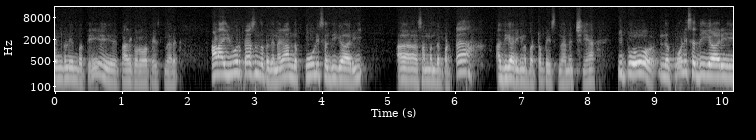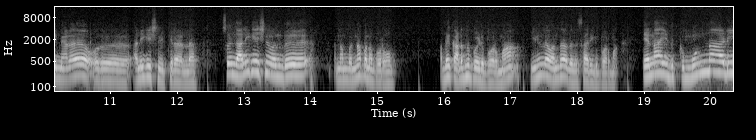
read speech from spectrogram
பெண்களையும் பற்றி காரைக்குறவாக பேசினார் ஆனால் இவர் பேசுனது பார்த்தீங்கன்னாக்கா அந்த போலீஸ் அதிகாரி சம்மந்தப்பட்ட அதிகாரிகளை மட்டும் பேசினாருன்னு வச்சுக்கேன் இப்போ இந்த போலீஸ் அதிகாரி மேல ஒரு அலிகேஷன் வைக்கிறார்ல ஸோ இந்த அலிகேஷன் வந்து நம்ம என்ன பண்ண போறோம்? அப்படியே கடந்து போயிட்டு போறோமா? இல்லை வந்து அதை விசாரிக்க போறோமா? ஏன்னா இதுக்கு முன்னாடி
